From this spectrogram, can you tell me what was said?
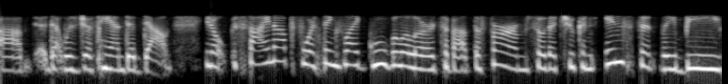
um, that was just handed down. You know, sign up for things like Google alerts about the firm so that you can instantly be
